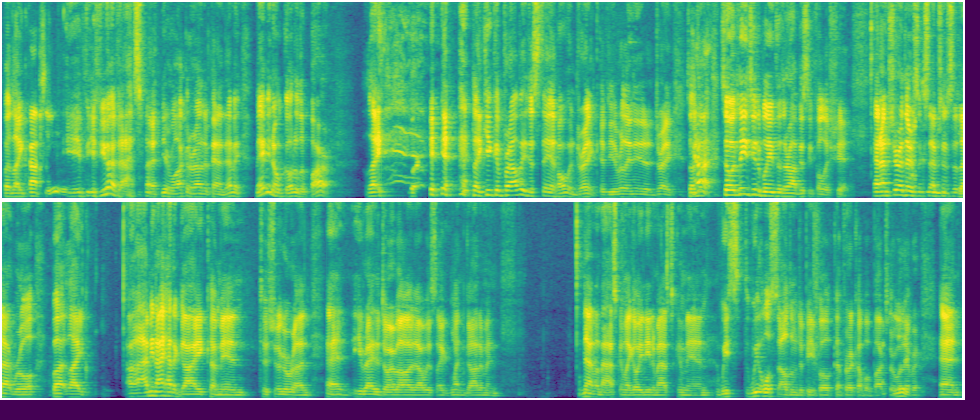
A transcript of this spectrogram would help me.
But like, absolutely, if if you have asthma, and you're walking around a pandemic, maybe don't go to the bar. Like, like you could probably just stay at home and drink if you really needed a drink. So, Yeah. so it leads you to believe that they're obviously full of shit. And I'm sure there's exceptions to that rule, but like, I mean, I had a guy come in to Sugar Run and he rang the doorbell, and I was like, went and got him and have a mask. I'm like, oh, you need a mask to come in. We we will sell them to people for a couple bucks or whatever. And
